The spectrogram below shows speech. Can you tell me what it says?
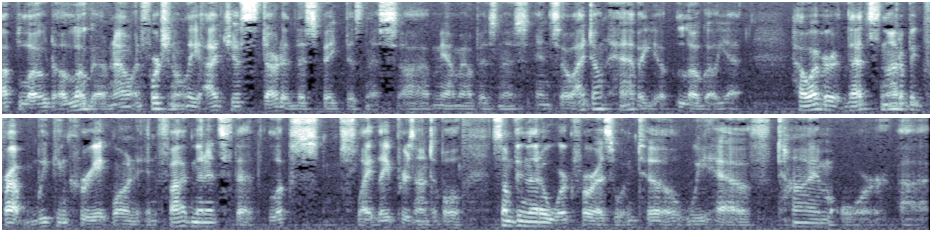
upload a logo. Now, unfortunately, I just started this fake business, uh, Meow Meow business, and so I don't have a logo yet. However, that's not a big problem. We can create one in five minutes that looks slightly presentable, something that'll work for us until we have time or uh,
